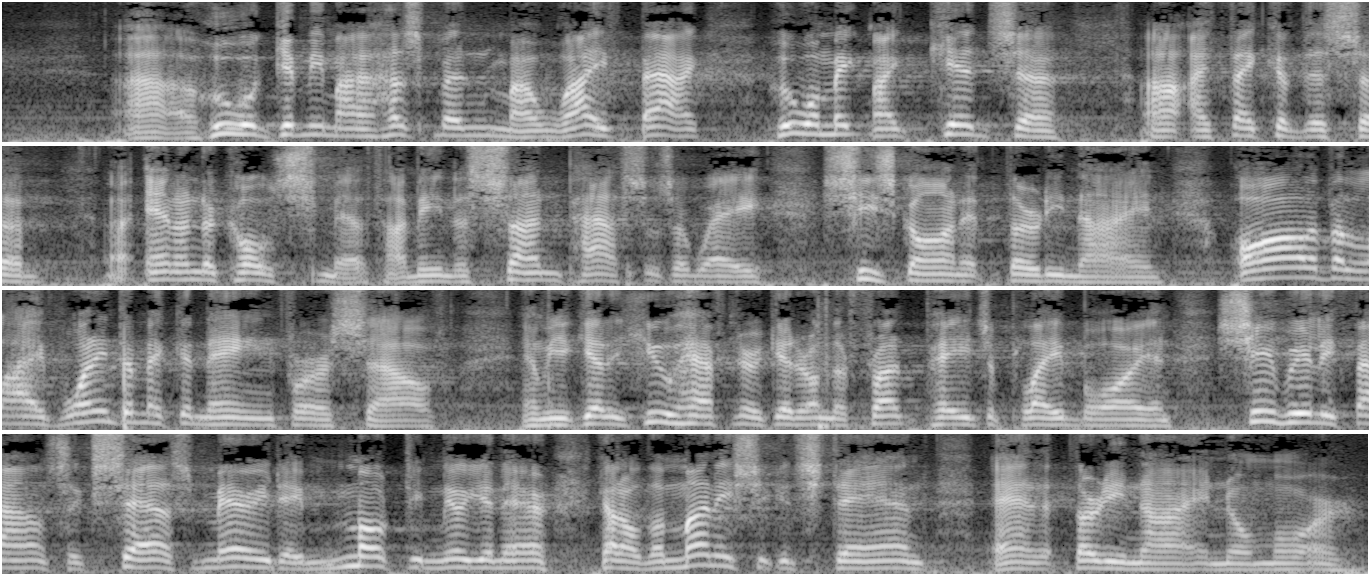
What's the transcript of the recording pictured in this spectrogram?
Uh, who will give me my husband, my wife back? Who will make my kids? Uh, uh, I think of this uh, uh, Anna Nicole Smith. I mean, the son passes away. She's gone at 39. All of her life wanting to make a name for herself. And when you get a Hugh Hefner, get her on the front page of Playboy, and she really found success, married a multimillionaire, got all the money she could stand, and at 39, no more.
